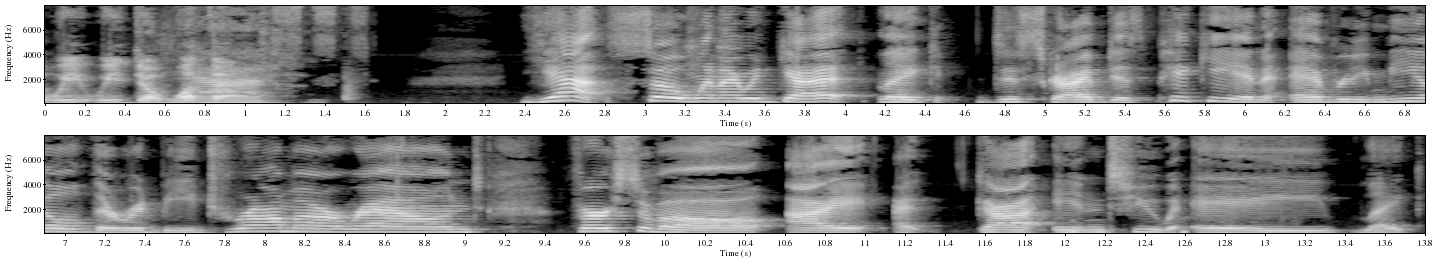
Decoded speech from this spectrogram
We we don't want that. Yeah. So when I would get like described as picky in every meal, there would be drama around. First of all, I, I got into a like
